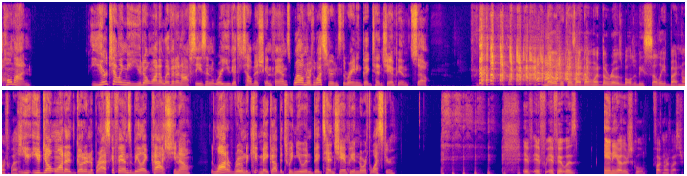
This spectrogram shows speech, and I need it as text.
hold on? You're telling me you don't want to live in an off season where you get to tell Michigan fans, well, Northwestern's the reigning Big Ten champion, so no, because I don't want the Rose Bowl to be sullied by Northwestern. you you don't want to go to Nebraska fans and be like, gosh, you know, a lot of room to keep, make up between you and Big Ten champion Northwestern. if if if it was any other school, fuck Northwestern.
